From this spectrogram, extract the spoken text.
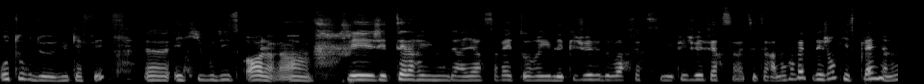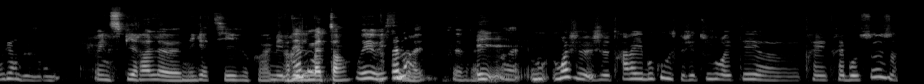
autour du café euh, et qui vous disent oh là là j'ai telle réunion derrière ça va être horrible et puis je vais devoir faire ci et puis je vais faire ça etc donc en fait des gens qui se plaignent à longueur de journée une spirale euh, négative quoi Mais dès le matin oui oui c'est vrai, vrai, et moi je, je, travaillais beaucoup parce que j'ai toujours été très très bosseuse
